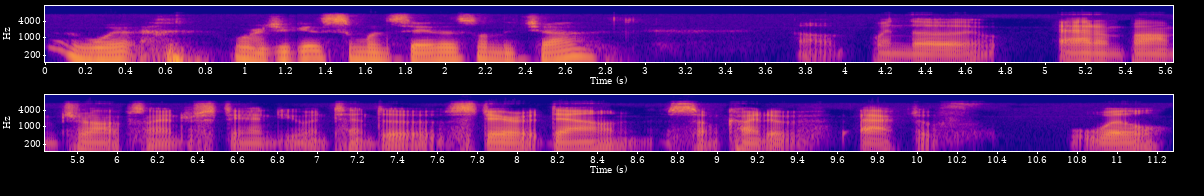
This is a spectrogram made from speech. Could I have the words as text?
Where? Where'd you get someone say this on the chat? Uh, when the atom bomb drops, I understand you intend to stare it down, some kind of act of will.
